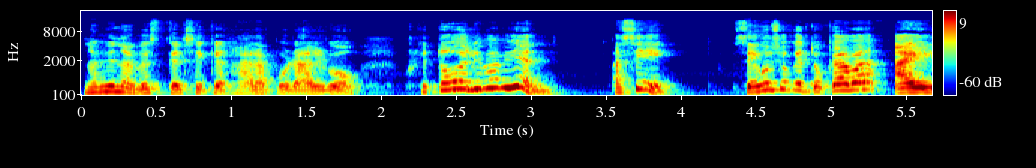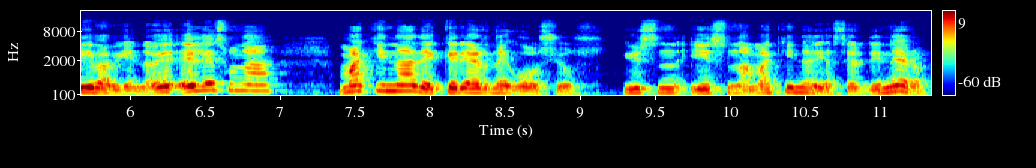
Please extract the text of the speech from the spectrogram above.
No había una vez que él se quejara por algo, porque todo le iba bien. Así, negocio que tocaba, a él iba bien. Él, es una máquina de crear negocios y es, una máquina de hacer dinero.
